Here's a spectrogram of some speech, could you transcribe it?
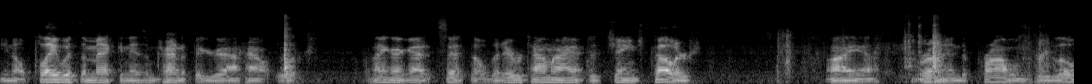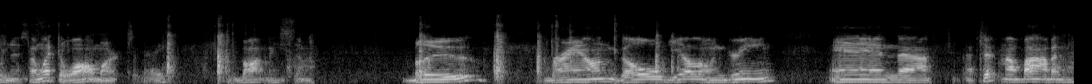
you know play with the mechanism trying to figure out how it works. I think I got it set though but every time I have to change colors I uh, run into problems reloading this. I went to Walmart today bought me some blue, brown, gold, yellow, and green and uh, I took my bobbin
